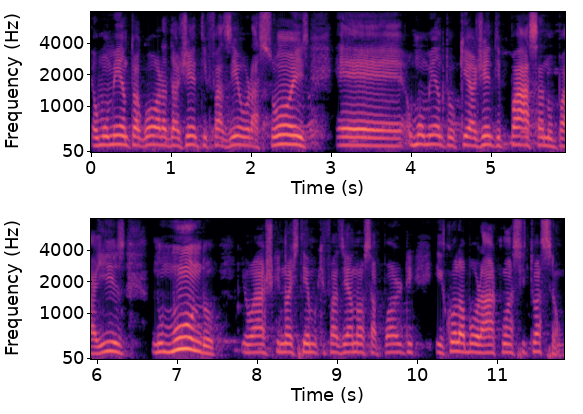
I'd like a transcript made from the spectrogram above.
é o momento agora da gente fazer orações, é o momento que a gente passa no país, no mundo, eu acho que nós temos que fazer a nossa parte e colaborar com a situação.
